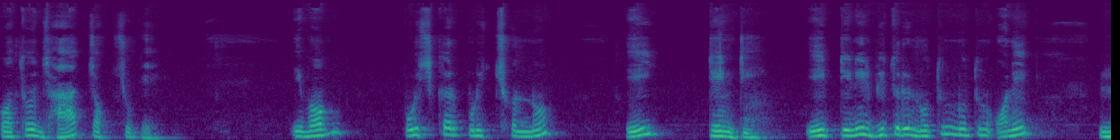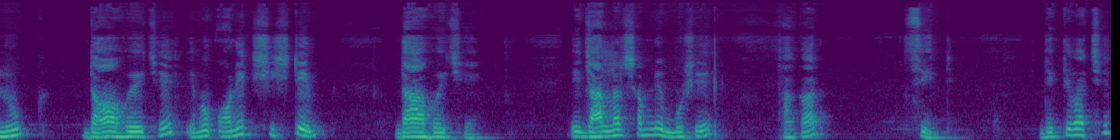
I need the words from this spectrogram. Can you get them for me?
কত ঝা চকচকে। এবং পরিষ্কার পরিচ্ছন্ন এই ট্রেনটি। এই ট্রেনের ভিতরে নতুন নতুন অনেক লুক দেওয়া হয়েছে এবং অনেক সিস্টেম দেওয়া হয়েছে। এই জানলার সামনে বসে থাকার সিট। দেখতে পাচ্ছেন,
